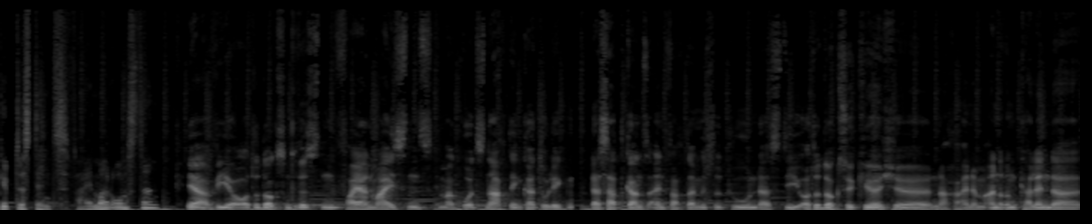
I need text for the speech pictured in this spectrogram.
Gibt es denn zweimal Ostern? Ja, wir orthodoxen Christen feiern meistens immer kurz nach den Katholiken. Das hat ganz einfach damit zu tun, dass die orthodoxe Kirche nach einem anderen Kalender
